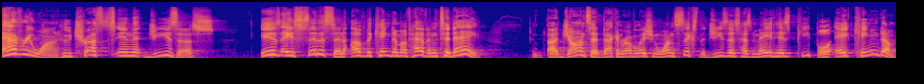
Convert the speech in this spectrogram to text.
everyone who trusts in Jesus is a citizen of the kingdom of heaven today. Uh, John said back in Revelation 1 6 that Jesus has made his people a kingdom.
